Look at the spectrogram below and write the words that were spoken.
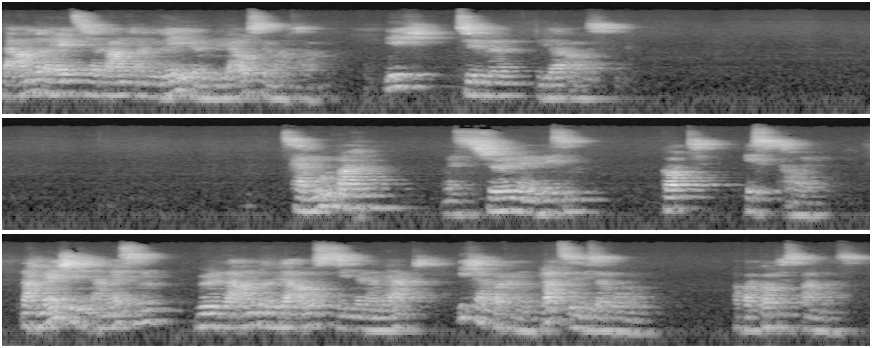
Der andere hält sich ja gar nicht an die Regeln, die wir ausgemacht haben. Ich zügle wieder aus. Es kann Mut machen und es ist schön, wenn wir wissen, Gott ist treu. Nach menschlichen Ermessen würde der andere wieder ausziehen, wenn er merkt, ich habe gar keinen Platz in dieser Wohnung. Aber Gott ist anders.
